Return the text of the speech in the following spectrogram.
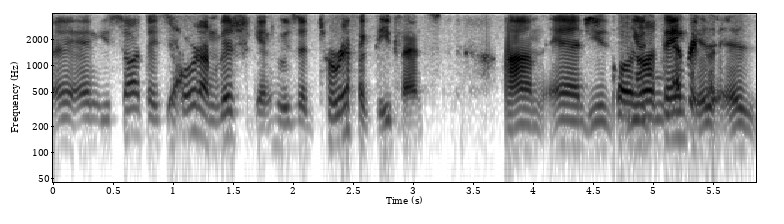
And you saw it; they yeah. scored on Michigan, who's a terrific defense. Um, and you you think is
